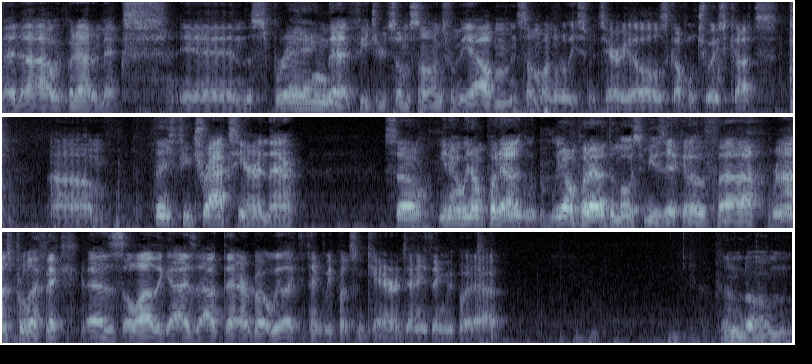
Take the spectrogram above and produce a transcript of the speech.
Then uh, we put out a mix in the spring that featured some songs from the album and some unreleased materials, a couple choice cuts, um, then a few tracks here and there. So you know we don't put out we don't put out the most music of uh, we're not as prolific as a lot of the guys out there, but we like to think we put some care into anything we put out. And um,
